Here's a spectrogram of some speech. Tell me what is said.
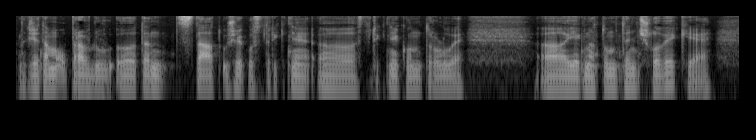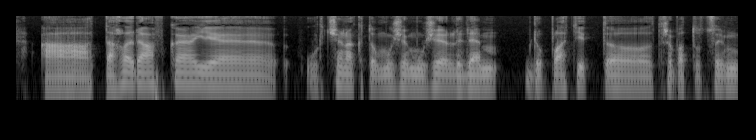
Takže tam opravdu eh, ten stát už jako striktně, eh, striktně kontroluje, eh, jak na tom ten člověk je. A tahle dávka je určena k tomu, že může lidem doplatit třeba to, co jim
